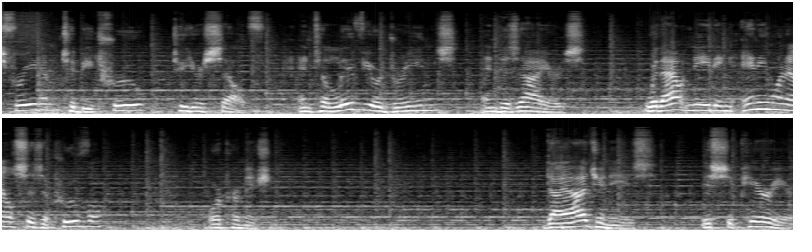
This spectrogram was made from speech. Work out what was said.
freedom to be true to yourself and to live your dreams and desires without needing anyone else's approval or permission. Diogenes is superior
